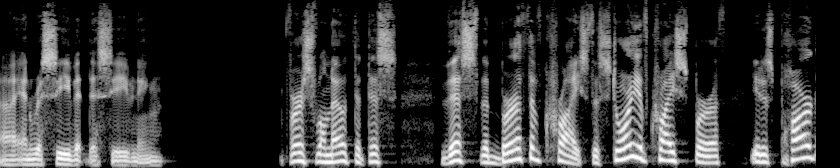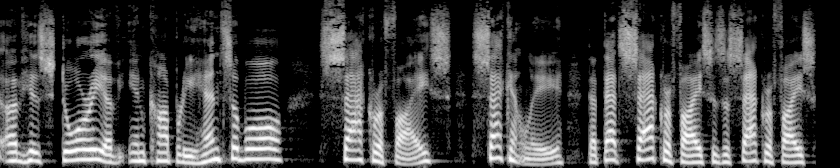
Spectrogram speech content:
uh, and receive it this evening. First, we'll note that this this, the birth of Christ, the story of Christ's birth, it is part of his story of incomprehensible sacrifice. Secondly, that that sacrifice is a sacrifice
